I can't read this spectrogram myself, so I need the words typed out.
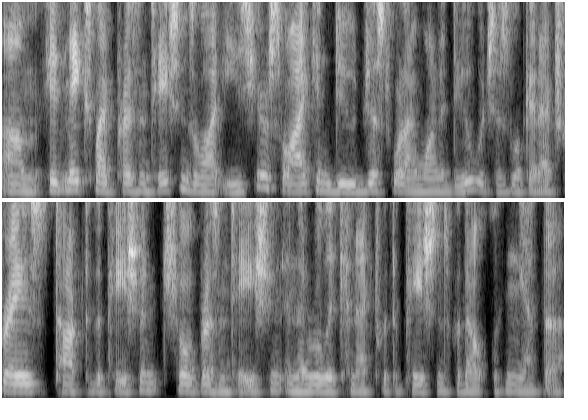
Um, it makes my presentations a lot easier, so I can do just what I want to do, which is look at X-rays, talk to the patient, show a presentation, and then really connect with the patients without looking at the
